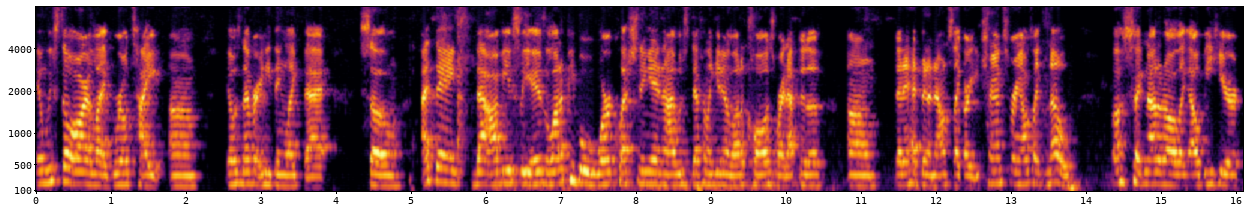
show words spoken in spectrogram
and we still are like real tight. Um, it was never anything like that. So I think that obviously is a lot of people were questioning it, and I was definitely getting a lot of calls right after the um, that it had been announced. Like, are you transferring? I was like, no. I was like, not at all. Like, I'll be here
